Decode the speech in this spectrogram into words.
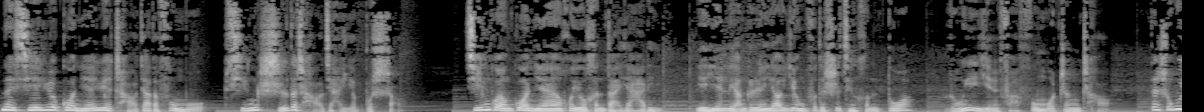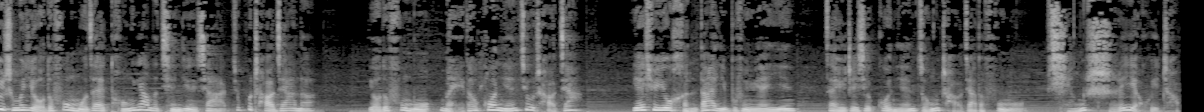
那些越过年越吵架的父母，平时的吵架也不少。尽管过年会有很大压力，也因两个人要应付的事情很多，容易引发父母争吵。但是为什么有的父母在同样的情境下就不吵架呢？有的父母每到过年就吵架，也许有很大一部分原因在于这些过年总吵架的父母平时也会吵。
